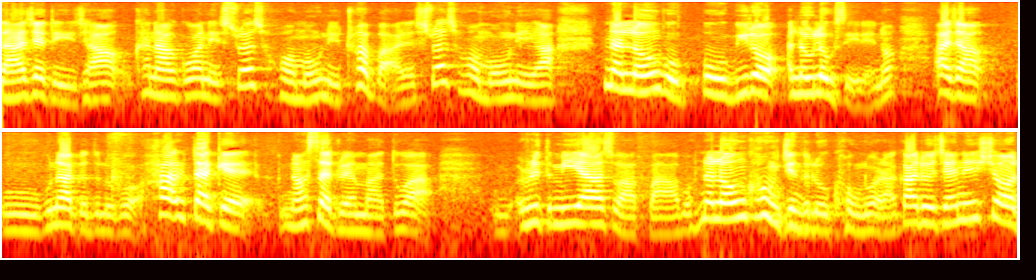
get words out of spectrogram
စားချက်တွေကြောင့်ခန္ဓာကိုယ်ကနေ stress hormone တွေထွက်ပါတယ် stress hormone တွေကနှလုံးကိုပို့ပြီးတော့အလုပ်လုပ်စေတယ်เนาะအဲဒါကြောင့်ဟိုခုနပြောသလိုပေါ့ heart attack ရဲ့နောက်ဆက်တွဲမှာ तू က arrhythmia ဆိုတာပါပေါ့နှလုံးခုန်ခြင်းတလို့ခုန်တော့တာ cardiogenic shock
